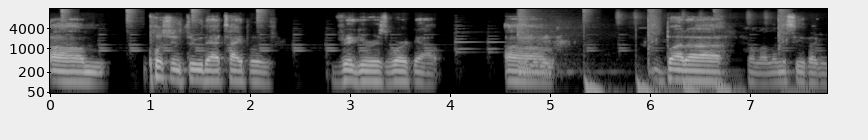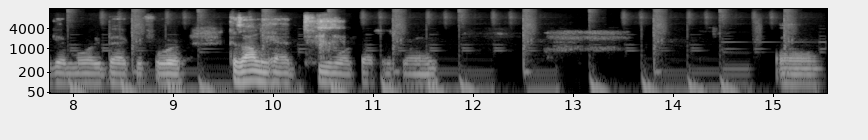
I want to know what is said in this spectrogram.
um pushing through that type of vigorous workout. Um but uh hold on let me see if i can get Mauri back before because i only had two more questions for him. Um,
